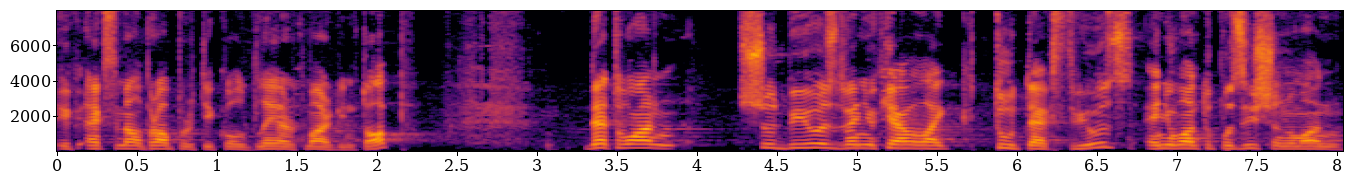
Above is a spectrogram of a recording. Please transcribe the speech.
XML property called layout margin top. That one should be used when you have like two text views and you want to position one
